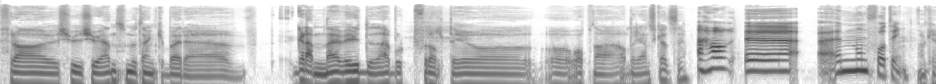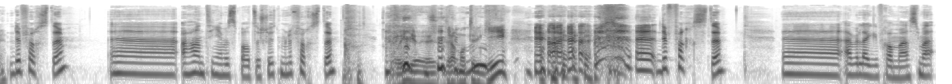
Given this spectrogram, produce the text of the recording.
fra 2021 som du tenker bare Glem det, vi rydder det her bort for alltid og, og åpner aldri igjen, skal jeg si. Jeg har eh, noen få ting. Okay. Det første Jeg har en ting jeg vil spare til slutt, men det første Oi, oi, dramaturgi! ja. Det første eh, jeg vil legge fra meg jeg,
